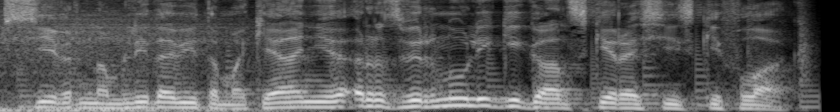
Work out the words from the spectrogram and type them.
В Северном Ледовитом океане развернули гигантский российский флаг.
